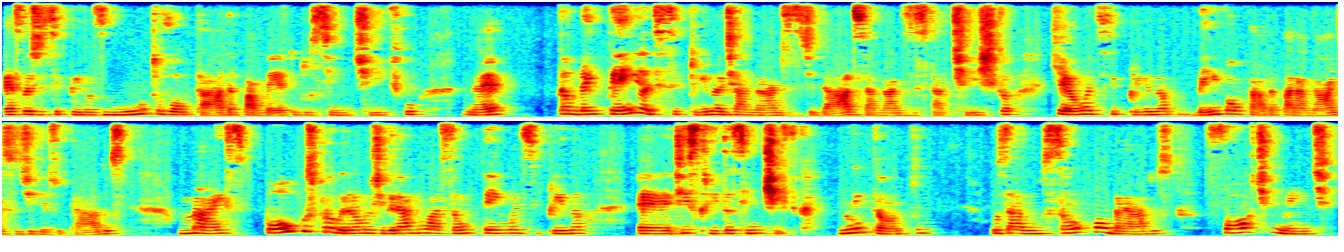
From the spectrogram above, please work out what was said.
essas disciplinas muito voltadas para método científico, né? Também tem a disciplina de análise de dados, análise estatística, que é uma disciplina bem voltada para análise de resultados, mas poucos programas de graduação têm uma disciplina é, de escrita científica. No entanto, os alunos são cobrados fortemente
